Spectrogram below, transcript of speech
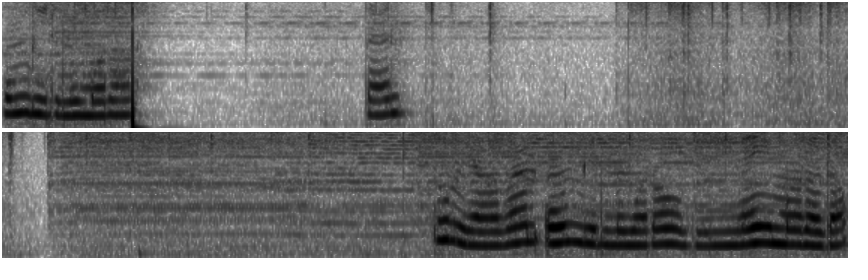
On bir numara. Ben. Dur ya ben 11 numara olayım. Neymar'a da.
